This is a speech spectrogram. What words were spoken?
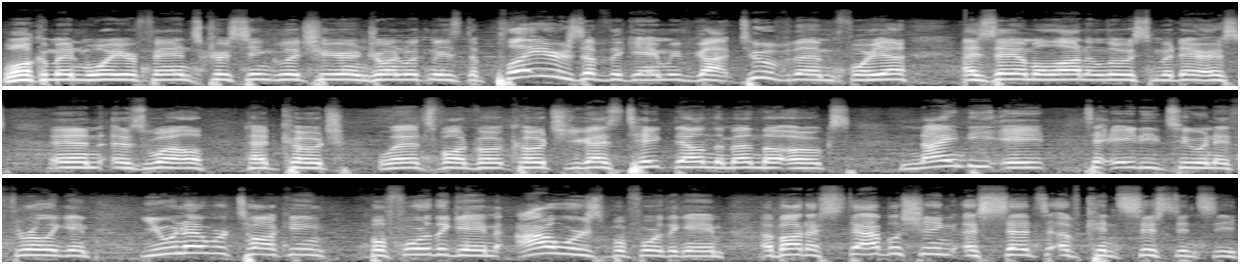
Welcome in, Warrior fans. Chris English here, and join with me is the players of the game. We've got two of them for you Isaiah Milan and Luis Medeiros, and as well, head coach Lance Von Vogt. Coach, you guys take down the Menlo Oaks 98 to 82 in a thrilling game. You and I were talking before the game, hours before the game, about establishing a sense of consistency.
